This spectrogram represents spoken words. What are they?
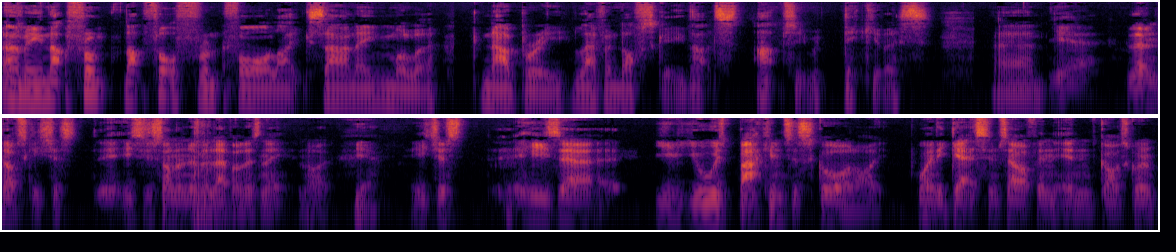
I mean, that front, that sort of front four, like Sane, Muller, Gnabry, Lewandowski, that's absolutely ridiculous. Um, yeah. Lewandowski's just he's just on another level, isn't he? Like yeah, he's just he's uh you you always back him to score like when he gets himself in in goal scoring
